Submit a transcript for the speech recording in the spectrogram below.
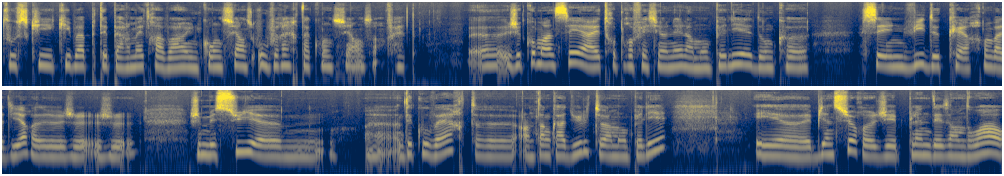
tout ce qui, qui va te permettre d'avoir une conscience ouvrir ta conscience en fait euh, j'ai commencé à être professionnelle à Montpellier donc c'est une vie de cœur on va dire je, je, je me suis découverte en tant qu'adulte à Montpellier et euh, bien sûr, j'ai plein des endroits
